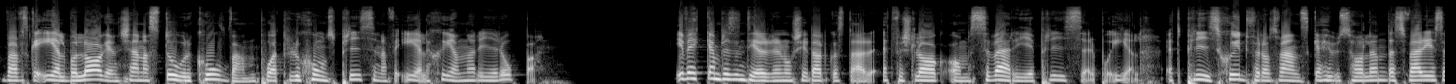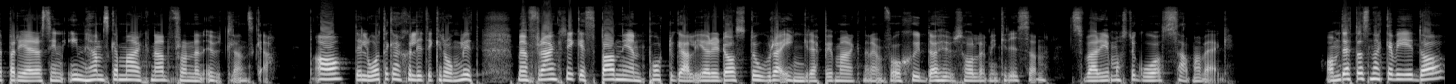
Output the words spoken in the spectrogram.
Varför ska elbolagen tjäna storkovan på att produktionspriserna för el skenar i Europa? I veckan presenterade Nooshi Dadgostar ett förslag om Sverigepriser på el. Ett prisskydd för de svenska hushållen där Sverige separerar sin inhemska marknad från den utländska. Ja, det låter kanske lite krångligt, men Frankrike, Spanien, Portugal gör idag stora ingrepp i marknaden för att skydda hushållen i krisen. Sverige måste gå samma väg. Om detta snackar vi idag.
